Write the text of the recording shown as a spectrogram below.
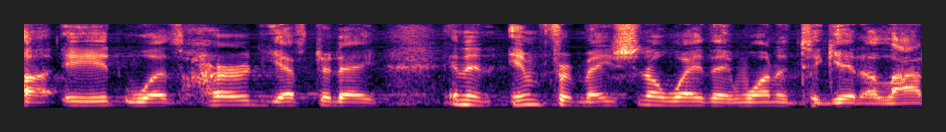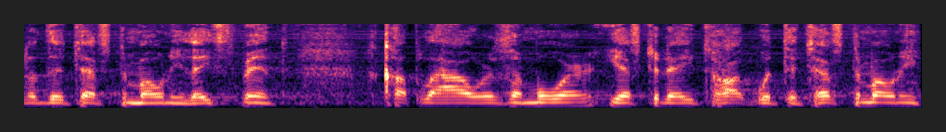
Uh, It was heard yesterday in an informational way. They wanted to get a lot of the testimony. They spent a couple hours or more yesterday talk with the testimony.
